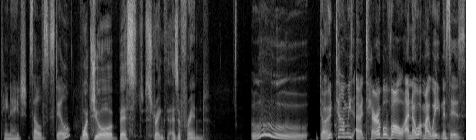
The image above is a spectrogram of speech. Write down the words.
teenage selves still. what's your best strength as a friend? Ooh. Don't tell me I'm a terrible volt. I know what my weakness is.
